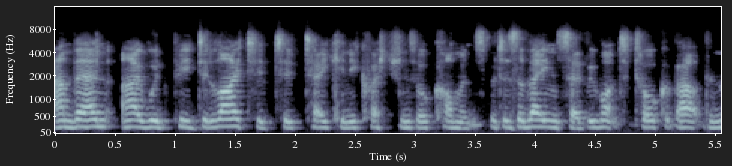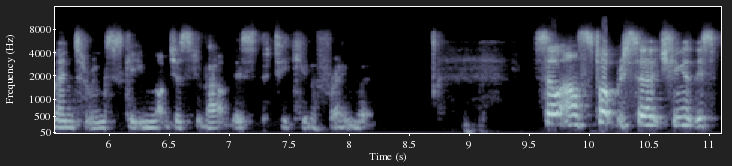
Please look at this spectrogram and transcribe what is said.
And then I would be delighted to take any questions or comments. But as Elaine said, we want to talk about the mentoring scheme, not just about this particular framework. So I'll stop researching at this,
